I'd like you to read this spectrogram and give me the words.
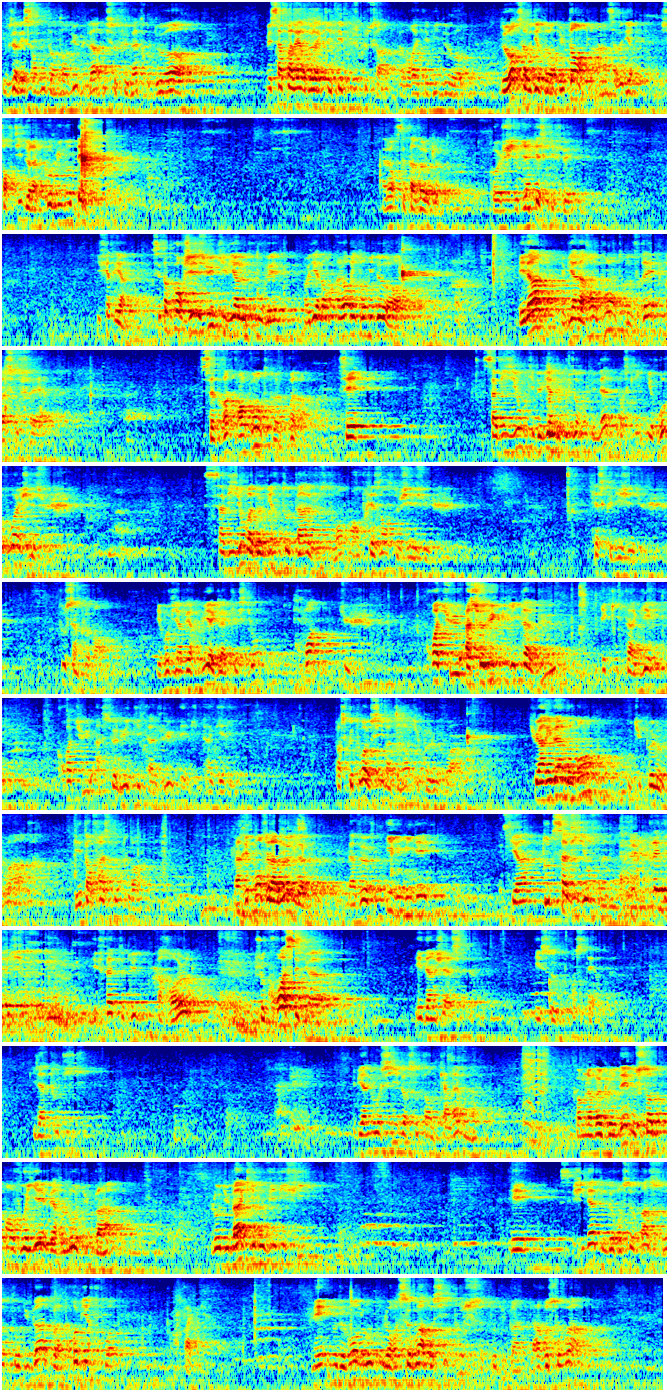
Et vous avez sans doute entendu que là, il se fait mettre dehors. Mais ça n'a pas l'air de l'inquiéter plus que ça, d'avoir été mis dehors. Dehors, ça veut dire dehors du temple, hein, ça veut dire sorti de la communauté. Alors cet aveugle, coche, eh bien, qu'est-ce qu'il fait Il fait rien. C'est encore Jésus qui vient le trouver. On dit alors, alors ils t'ont mis dehors. Et là, eh bien, la rencontre vraie va se faire. Cette rencontre, voilà, c'est sa vision qui devient de plus en plus nette parce qu'il revoit Jésus. Sa vision va devenir totale, justement, en présence de Jésus. Qu'est-ce que dit Jésus? Tout simplement, il revient vers lui avec la question Crois-tu? Crois-tu à celui qui t'a vu et qui t'a guéri? Crois-tu à celui qui t'a vu et qui t'a guéri? Parce que toi aussi maintenant tu peux le voir. Tu es arrivé à un moment où tu peux le voir. Il est en face de toi. La réponse de l'aveugle, l'aveugle illuminé, qui a toute sa vision, une pleine vision, est faite d'une parole. Je crois, Seigneur, et d'un geste, et se prosterne. Il a tout dit. Eh bien, nous aussi, dans ce temps de carême, comme l'aveugle né, nous sommes envoyés vers l'eau du bain, l'eau du bain qui nous vivifie. Et Ginette de recevoir cette eau du bain pour la première fois en Pâques. Mais nous devons nous le recevoir aussi tous, cette eau du bain, la recevoir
